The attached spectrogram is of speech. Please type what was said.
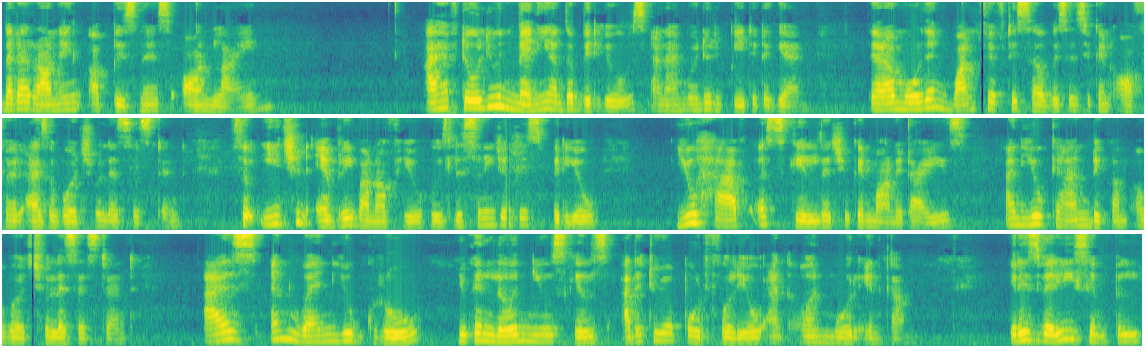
that are running a business online. I have told you in many other videos, and I'm going to repeat it again. There are more than 150 services you can offer as a virtual assistant. So each and every one of you who is listening to this video, you have a skill that you can monetize and you can become a virtual assistant. As and when you grow, you can learn new skills, add it to your portfolio and earn more income. It is very simple.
